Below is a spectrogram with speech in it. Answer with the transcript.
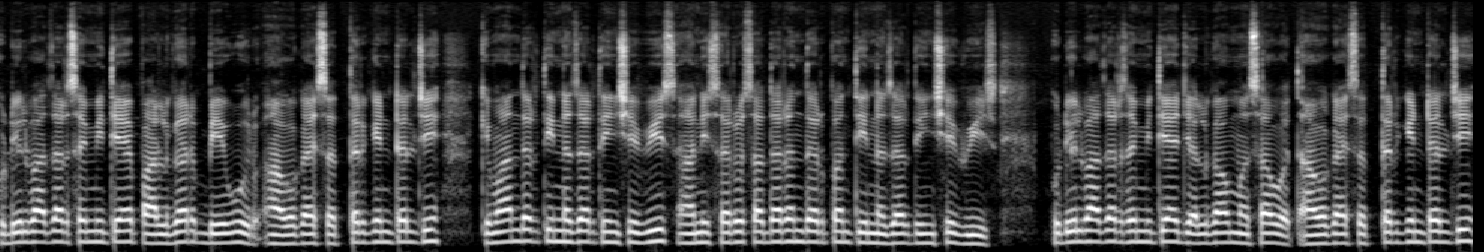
पुढील बाजार समिती आहे पालघर बेऊर. आवक आहे सत्तर क्विंटलची. किमान दर तीन हजार तीनशे वीस आणि सर्वसाधारण दर पण तीन हजार तीनशे वीस. पुढील बाजार समिती आहे जलगाव मसावत. आवक आहे सत्तर क्विंटलची.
